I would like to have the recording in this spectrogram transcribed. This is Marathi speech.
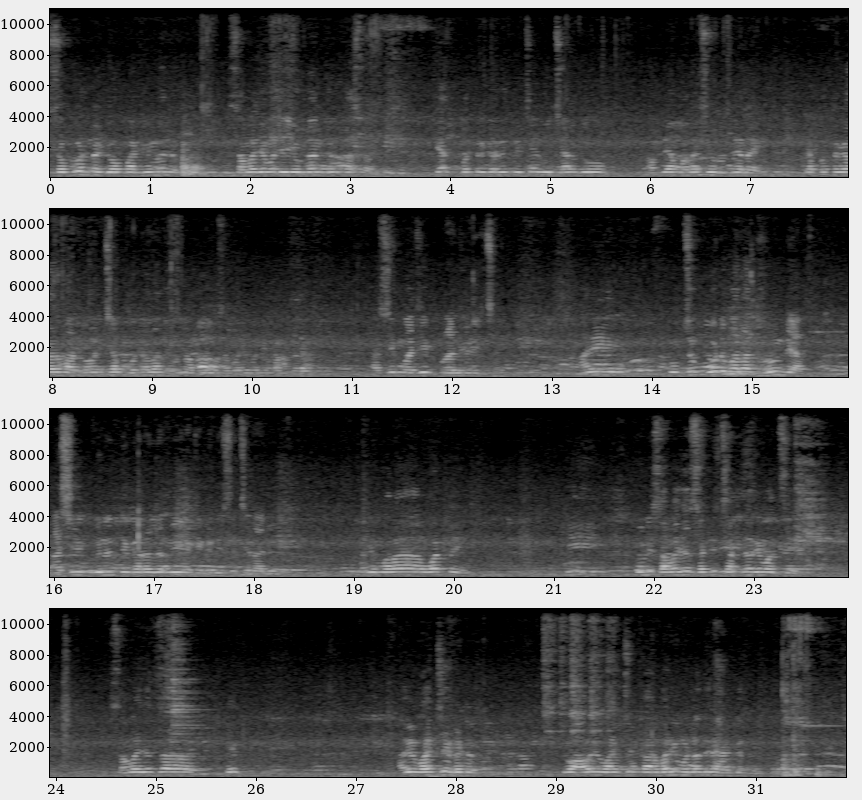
सपोर्ट किंवा पाठिंबा समाजामध्ये योगदान करत असतात. त्याच पत्रकारितेचा विचार जो आपल्या मनाशी रुजलेला आहे त्या पत्रकार बांधवांच्या पोटाला धरून आपण समाजामध्ये काम करा अशी माझी एक इच्छा आहे. आणि तुमचं पोट मला धरून द्या अशी एक विनंती करायला मी या ठिकाणी सचिन आलेलो आहे. आणि मला वाटतंय की तुम्ही समाजासाठी चालणारी माणसं समाजाचा एक अविभाज्य घटक किंवा अविभाज्य कारभारी म्हटलं तरी हरकत नाही.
